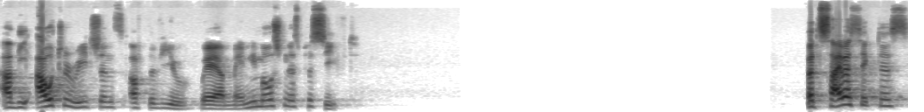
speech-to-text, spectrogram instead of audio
are the outer regions of the view where mainly motion is perceived. But cyber sickness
